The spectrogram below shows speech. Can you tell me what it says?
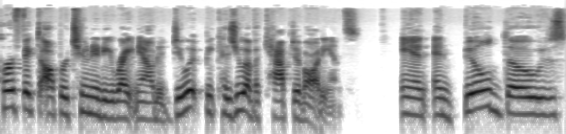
perfect opportunity right now to do it because you have a captive audience and, and build those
